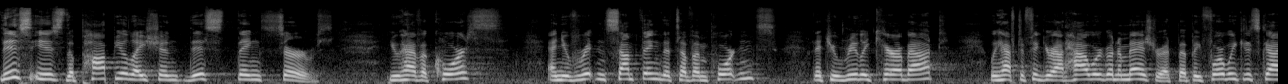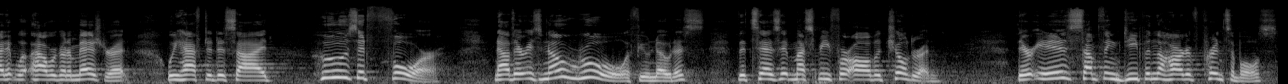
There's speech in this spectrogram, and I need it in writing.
This is the population this thing serves. You have a course and you've written something that's of importance that you really care about. We have to figure out how we're going to measure it. But before we decide how we're going to measure it, we have to decide who's it for. Now, there is no rule, if you notice, that says it must be for all the children. There is something deep in the heart of principals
